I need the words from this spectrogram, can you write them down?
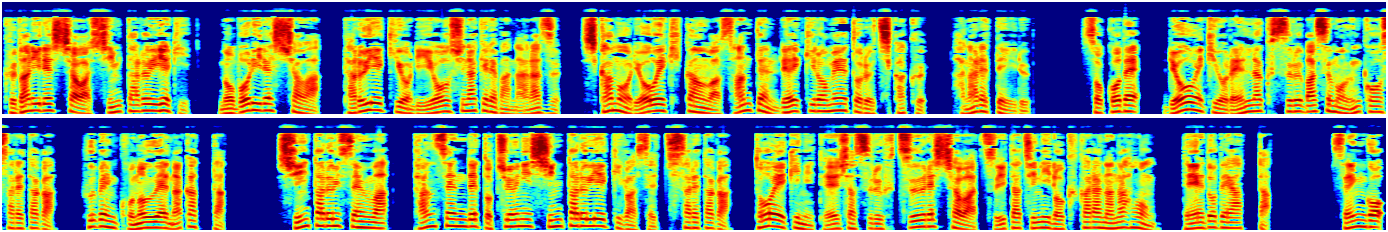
下り列車は新樽井駅、上り列車は、樽井駅を利用しなければならず、しかも両駅間は 3.0km 近く離れている。そこで、両駅を連絡するバスも運行されたが、不便この上なかった。新樽井線は単線で途中に新樽井駅が設置されたが、当駅に停車する普通列車は1日に6から7本程度であった。戦後、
